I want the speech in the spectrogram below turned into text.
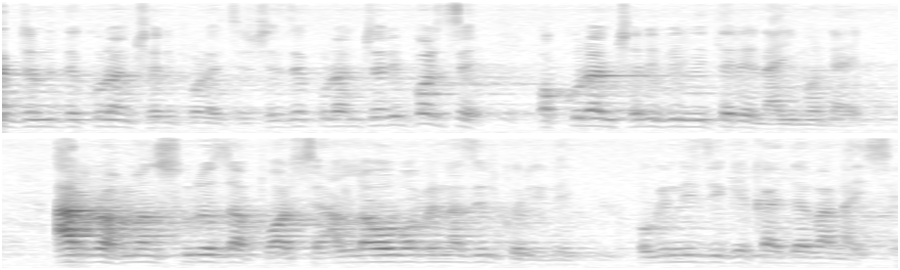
একজন কোরআন শরীফ পড়েছে সে যে কোরআন শরীফ পড়ছে, ও কোরআন শরীফের ভিতরে নাই মনে আর রহমান সুরজা পড়ছে আল্লাহ ওভাবে নাজিল করি নেই ওকে নিজেকে কায়দা বানাইছে।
